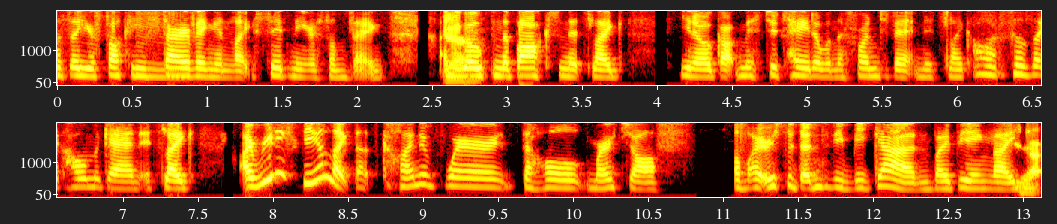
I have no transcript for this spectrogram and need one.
so you're fucking Mm. starving in like sydney or something and you open the box and it's like you know got mr tayto in the front of it and it's like oh it feels like home again it's like i really feel like that's kind of where the whole merch off of irish identity began by being like Yeah.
